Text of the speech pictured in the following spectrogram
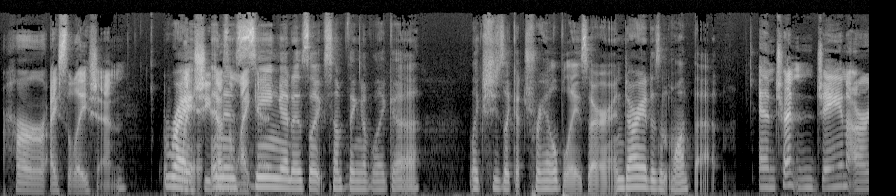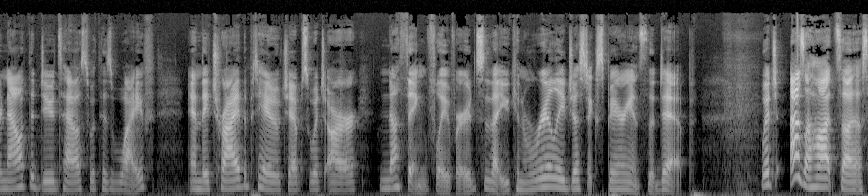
her isolation. right. she doesn't is like it. seeing it. as like something of like a like she's like a trailblazer, and Daria doesn't want that. And Trent and Jane are now at the dude's house with his wife, and they try the potato chips, which are nothing flavored, so that you can really just experience the dip. Which, as a hot sauce,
